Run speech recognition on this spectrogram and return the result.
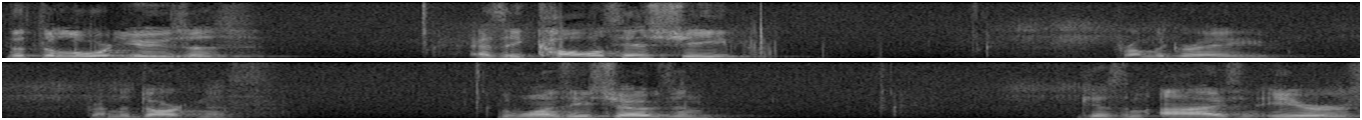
that the Lord uses as he calls his sheep from the grave, from the darkness. The ones he's chosen, gives them eyes and ears,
